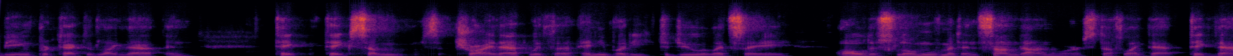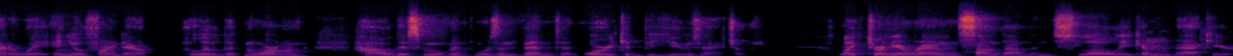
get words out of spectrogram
being protected like that. And take take some try that with uh, anybody to do let's say all the slow movement and sandan or stuff like that. Take that away and you'll find out a little bit more on how this movement was invented or it could be used actually. Like turning around in sandan and slowly coming back here.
